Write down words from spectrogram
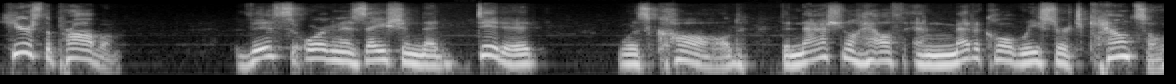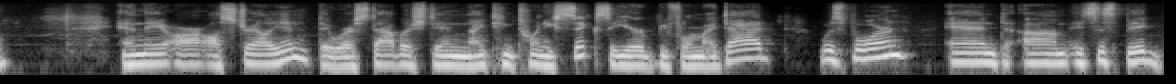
Here's the problem this organization that did it was called the National Health and Medical Research Council and they are Australian. They were established in 1926, a year before my dad was born. And um, it's this big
